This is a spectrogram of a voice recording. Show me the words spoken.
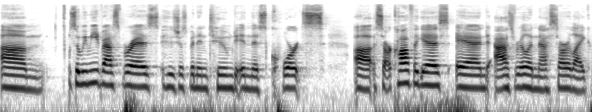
Um, so we meet Vesperus, who's just been entombed in this quartz uh, sarcophagus, and Azriel and Nesta are like,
